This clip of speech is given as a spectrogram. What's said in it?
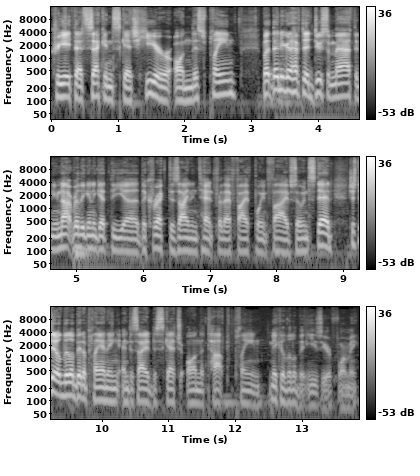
create that second sketch here on this plane, but then you're going to have to do some math, and you're not really going to get the uh, the correct design intent for that 5.5. So instead, just did a little bit of planning and decided to sketch on the top plane, make it a little bit easier for me.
